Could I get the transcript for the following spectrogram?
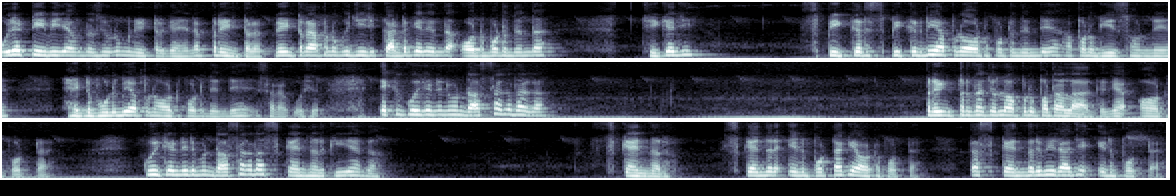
ਉਹ ਜਿਹੜਾ ਟੀਵੀ ਜਿਹਾ ਹੁੰਦਾ ਸੀ, ਉਹਨੂੰ ਮਨੀਟਰ ਕਹਿੰਦੇ ਜਾਂਦਾ ਪ੍ਰਿੰਟਰ ਪ੍ਰਿੰਟਰ ਆਪਾਂ ਨੂੰ ਕੋਈ ਚੀਜ਼ ਕੱਢ ਕੇ ਦਿੰਦਾ ਆਊਟਪੁੱਟ ਦਿੰਦਾ। ਠੀਕ ਹੈ ਜੀ? ਸਪੀਕਰ ਸਪੀਕਰ ਵੀ ਆਪਾਂ ਨੂੰ ਆਊਟਪੁੱਟ ਦਿੰਦੇ ਆ, ਆਪਾਂ ਨੂੰ ਗੀਤ ਸੁਣਦੇ ਆ। ਹੈੱਡਫੋਨ ਵੀ ਆਪਾਂ ਨੂੰ ਆਊਟਪੁੱਟ ਦਿੰਦੇ ਆ ਸਾਰਾ ਕੁਝ ਇੱਕ ਕੋਈ ਜਣੇ ਨੂੰ ਦੱਸ ਸਕਦਾਗਾ ਪ੍ਰਿੰਟਰ ਦਾ ਚਲੋ ਆਪਾਂ ਨੂੰ ਪਤਾ ਲੱਗ ਗਿਆ ਆਊਟਪੁੱਟ ਹੈ। ਕੋਈ ਕੈਂਡੀਡੇਟ ਮੈਨੂੰ ਦੱਸ ਸਕਦਾ ਸਕੈਨਰ ਕੀ ਹੈਗਾ? ਸਕੈਨਰ ਸਕੈਨਰ ਇਨਪੁੱਟ ਹੈ ਕਿ ਆਊਟਪੁੱਟ ਹੈ? ਤਾਂ ਸਕੈਨਰ ਵੀ ਰਾਜੇ ਇਨਪੁੱਟ ਹੈ।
